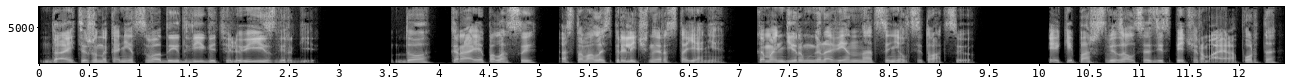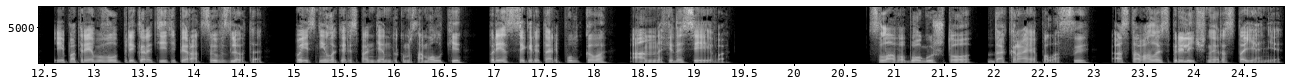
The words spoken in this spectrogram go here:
«Дайте же, наконец, воды двигателю, изверги!» До края полосы оставалось приличное расстояние. Командир мгновенно оценил ситуацию. Экипаж связался с диспетчером аэропорта и потребовал прекратить операцию взлета, пояснила корреспонденту комсомолки пресс-секретарь Пулкова Анна Федосеева. Слава богу, что до края полосы оставалось приличное расстояние.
